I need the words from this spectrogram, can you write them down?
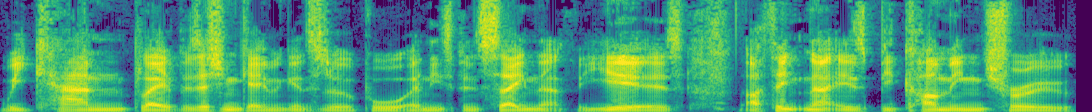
we can play a position game against Liverpool. And he's been saying that for years. I think that is becoming true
